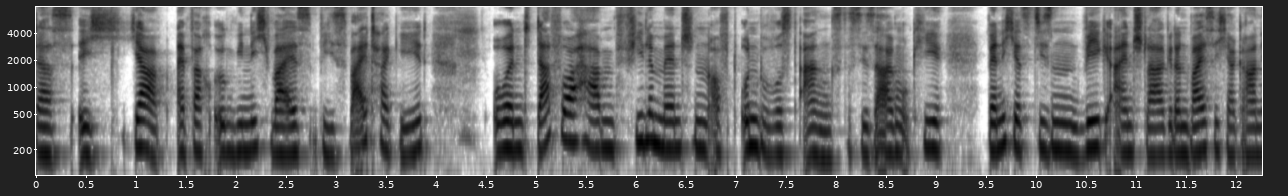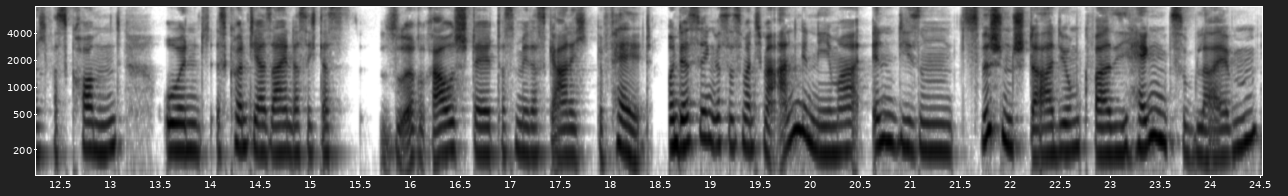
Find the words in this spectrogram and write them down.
dass ich ja einfach irgendwie nicht weiß, wie es weitergeht. Und davor haben viele Menschen oft unbewusst Angst, dass sie sagen, okay, wenn ich jetzt diesen Weg einschlage, dann weiß ich ja gar nicht, was kommt. Und es könnte ja sein, dass ich das so rausstellt, dass mir das gar nicht gefällt. Und deswegen ist es manchmal angenehmer, in diesem Zwischenstadium quasi hängen zu bleiben,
